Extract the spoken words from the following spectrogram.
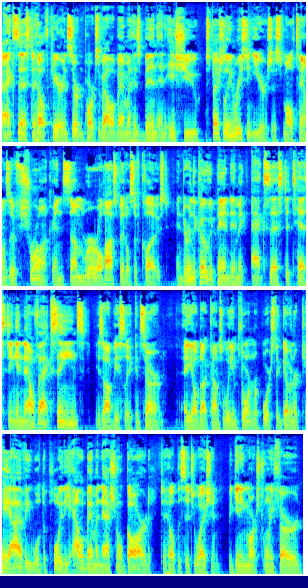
Access to health care in certain parts of Alabama has been an issue, especially in recent years, as small towns have shrunk and some rural hospitals have closed. And during the COVID pandemic, access to testing and now vaccines is obviously a concern. AL.com's William Thornton reports that Governor Kay Ivey will deploy the Alabama National Guard to help the situation. Beginning March 23rd,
